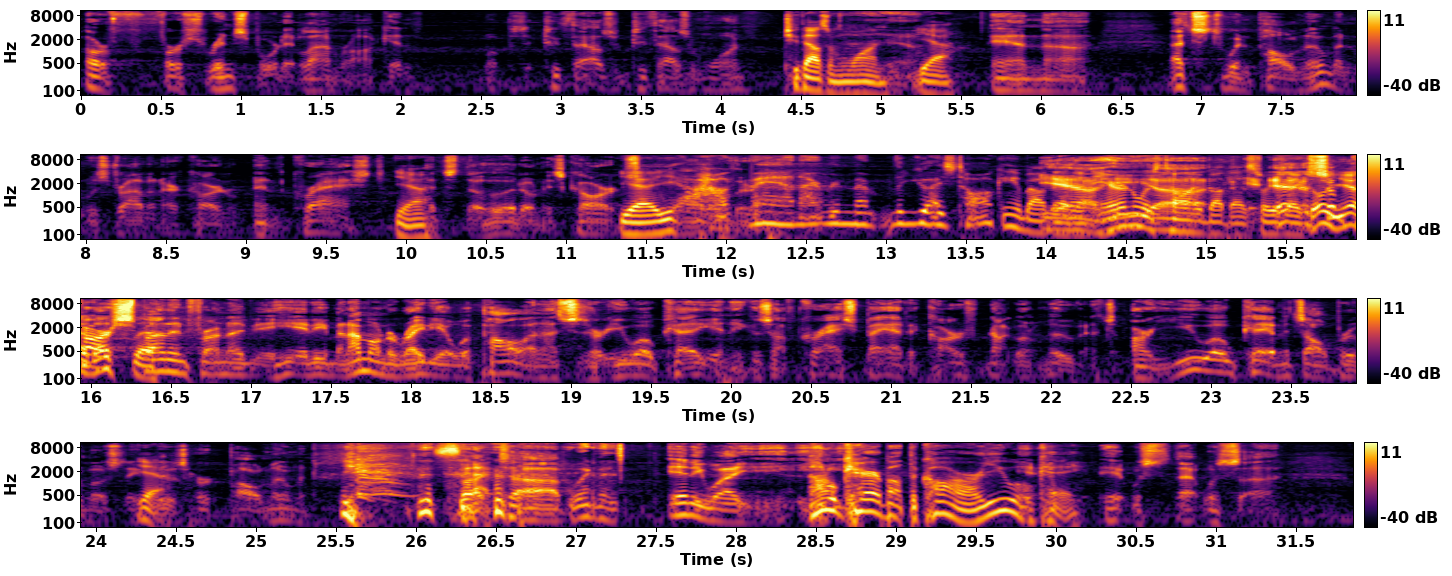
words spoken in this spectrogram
or first Rennsport at Lime Rock in, what was it, 2000, 2001? 2001. Yeah, And uh, that's when Paul Newman was driving our car and crashed. Yeah. That's the hood on his car. yeah, yeah. all Oh, man, I remember you guys talking about that. And Aaron he, was uh, telling about that story. He's uh, like, oh some yeah, car that's the- spun in front of me. He hit him, and I'm on the radio with Paul, and I says, "Are you okay?" And he goes, "I've crashed bad. The car's not going to move." And I said, "Are you okay?" I mean, it's all Brumos need Yeah. to do is hurt Paul Newman. Exactly. But uh, Wait a minute. Anyway, he- I don't care about the car. Are you okay? It was that was, uh,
